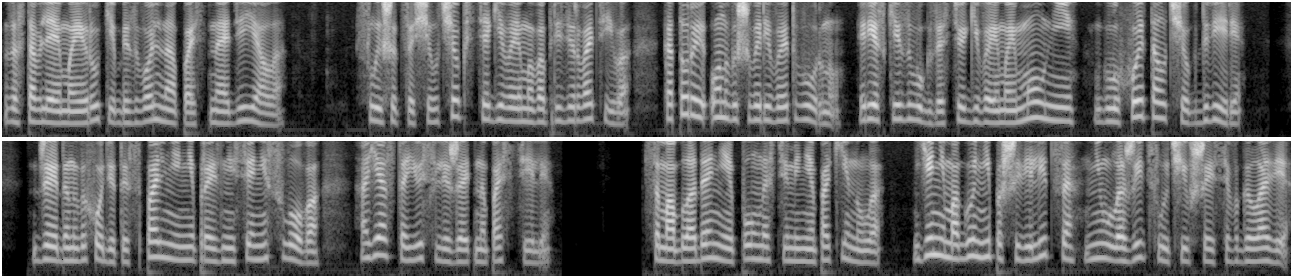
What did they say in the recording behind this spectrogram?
заставляя мои руки безвольно опасть на одеяло. Слышится щелчок стягиваемого презерватива, который он вышвыривает в урну, резкий звук застёгиваемой молнии, глухой толчок двери. Джейден выходит из спальни, не произнеся ни слова, а я остаюсь лежать на постели. Самообладание полностью меня покинуло. Я не могу ни пошевелиться, ни уложить случившееся в голове.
